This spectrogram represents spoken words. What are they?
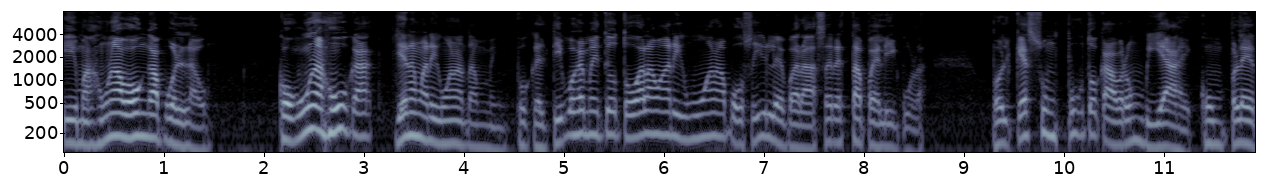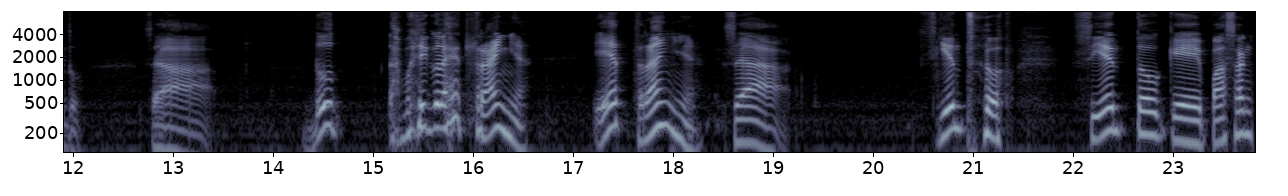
y más una bonga por lado. Con una juca llena de marihuana también. Porque el tipo se metió toda la marihuana posible para hacer esta película. Porque es un puto cabrón viaje completo. O sea, dude, la película es extraña. Es extraña. O sea, siento, siento que pasan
